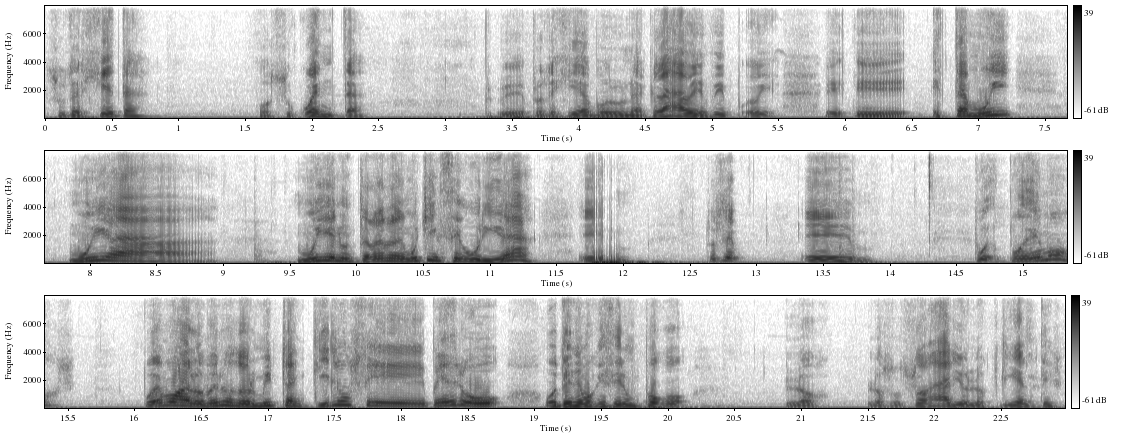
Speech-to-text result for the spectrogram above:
su tarjeta o su cuenta eh, protegida por una clave, en fin, eh, está muy, muy a, muy en un terreno de mucha inseguridad. entonces, podemos, podemos a lo menos dormir tranquilos, Pedro, o, o, tenemos que ser un poco los, los usuarios, los clientes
